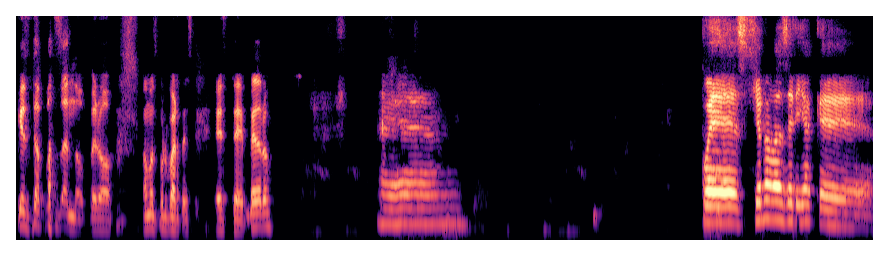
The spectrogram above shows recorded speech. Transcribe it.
¿Qué está pasando? Pero vamos por partes. Este, Pedro. Eh, pues yo más diría que.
